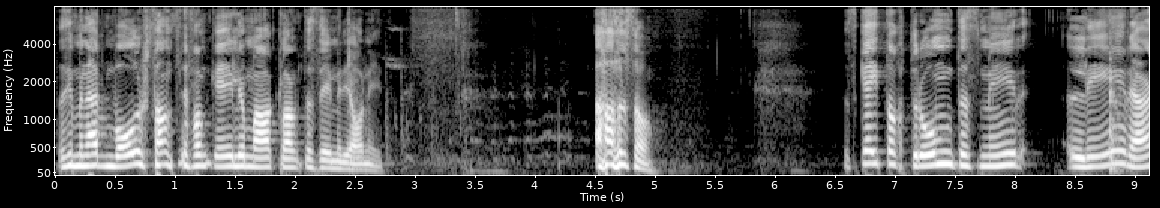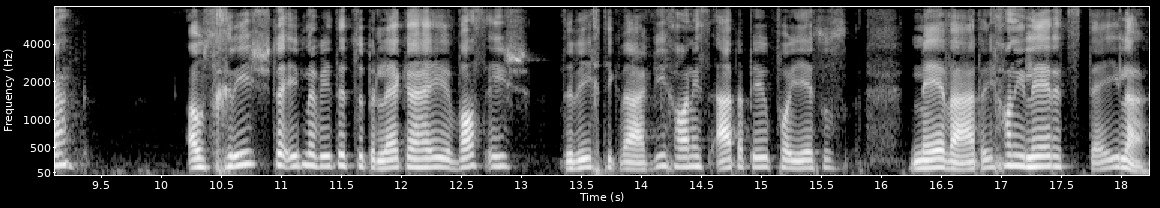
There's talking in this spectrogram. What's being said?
Da sind wir neben dem Wohlstandsevangelium angelangt, das sehen wir ja nicht. Also, es geht doch darum, dass wir lernen, als Christen immer wieder zu überlegen, hey, was ist der richtige Weg? Wie kann ich das Ebenbild von Jesus mehr werden? Wie kann ich lernen zu teilen?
